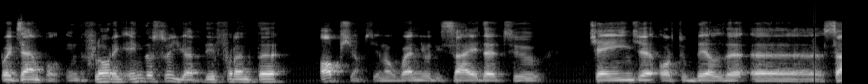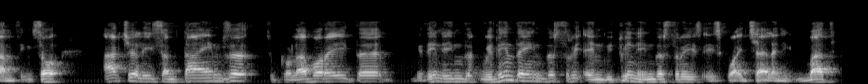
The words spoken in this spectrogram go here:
for example, in the flooring industry, you have different uh, options. You know, when you decide to change or to build uh, something. So, actually, sometimes uh, to collaborate within in the, within the industry and between industries is quite challenging. But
